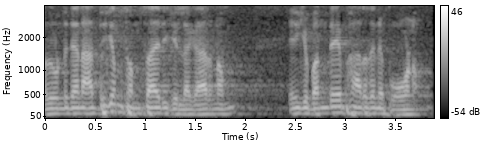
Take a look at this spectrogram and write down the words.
അതുകൊണ്ട് ഞാൻ അധികം സംസാരിക്കില്ല. കാരണം എനിക്ക് വന്ദേ ഭാരതിന് പോകണം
